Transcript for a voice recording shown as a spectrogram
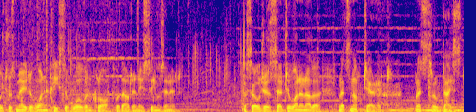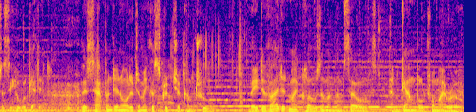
which was made of one piece of woven cloth without any seams in it. The soldiers said to one another, Let's not tear it. Let's throw dice to see who will get it. This happened in order to make the scripture come true. They divided my clothes among themselves and gambled for my robe.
